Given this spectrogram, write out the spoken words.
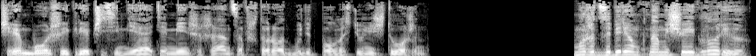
Чем больше и крепче семья, тем меньше шансов, что род будет полностью уничтожен. «Может, заберем к нам еще и Глорию?» —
